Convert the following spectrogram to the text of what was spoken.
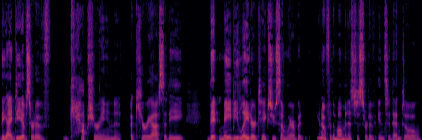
the idea of sort of capturing a curiosity that maybe later takes you somewhere, but you know, for the moment, it's just sort of incidental.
